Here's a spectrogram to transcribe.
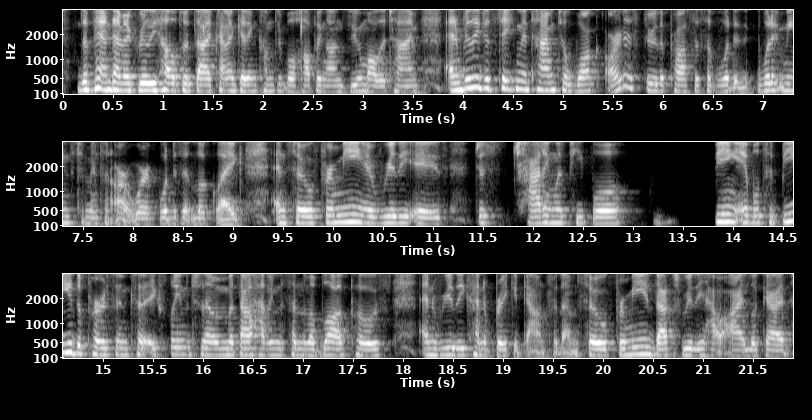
the pandemic really helped with that kind of getting comfortable hopping on zoom all the time and really just taking the time to walk artists through the process of what it what it means to mint an artwork what does it look like. And so for me it really is just chatting with people being able to be the person to explain it to them without having to send them a blog post and really kind of break it down for them. So for me, that's really how I look at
